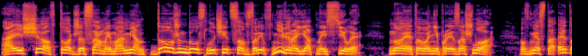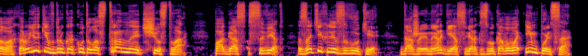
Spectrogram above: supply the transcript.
А еще в тот же самый момент должен был случиться взрыв невероятной силы. Но этого не произошло. Вместо этого Харуюки вдруг окутало странное чувство. Погас свет, затихли звуки. Даже энергия сверхзвукового импульса,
